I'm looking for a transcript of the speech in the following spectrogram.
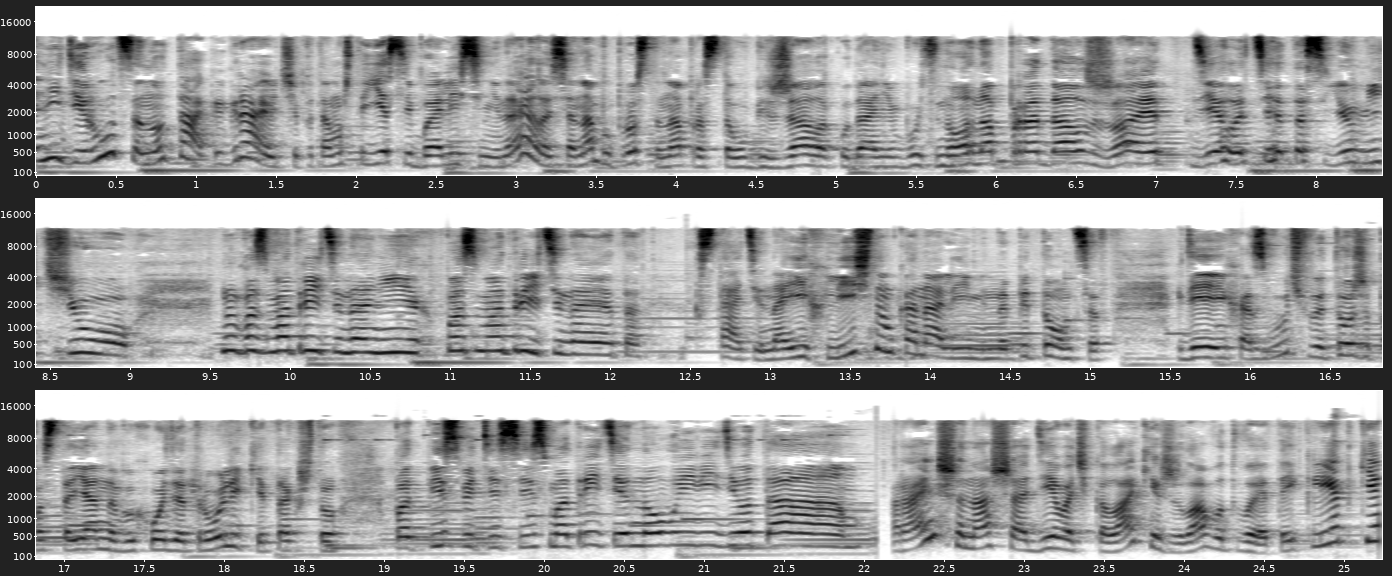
Они дерутся, но так, играючи, потому что если бы Алисе не нравилось, она бы просто-напросто убежала куда-нибудь, но она продолжает делать это с Юмичу. Ну посмотрите на них, посмотрите на это. Кстати, на их личном канале именно питомцев, где я их озвучиваю, тоже постоянно выходят ролики, так что подписывайтесь и смотрите новые видео там. Раньше наша девочка Лаки жила вот в этой клетке,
